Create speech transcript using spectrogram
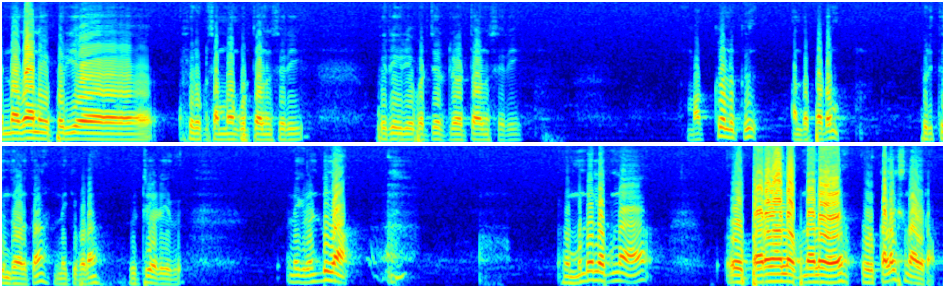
என்னதான் நீ பெரிய ஹீரோக்கு சம்பளம் கொடுத்தாலும் சரி பெரிய பெரிய பட்ஜெட்டில் எடுத்தாலும் சரி மக்களுக்கு அந்த படம் பிடித்திருந்தால் தான் இன்னைக்கு படம் வெற்றி அடையுது. இன்னைக்கு ரெண்டு தான். முன்னாடி அப்படின்னா பரவாயில்ல அப்படின்னாலே ஒரு கலெக்ஷன் ஆகிடும்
